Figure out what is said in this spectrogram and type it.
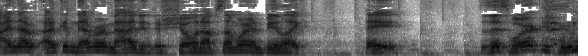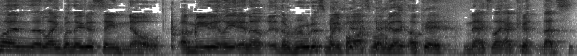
I never I could never imagine just showing up somewhere and being like, hey. Does this work? and then, like, when they just say no immediately in, a, in the rudest way possible, and be like, "Okay, next." Like, I could. That's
